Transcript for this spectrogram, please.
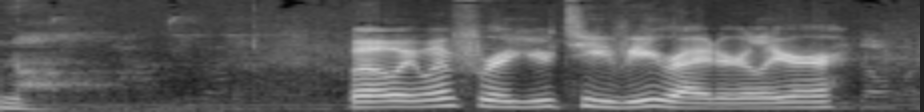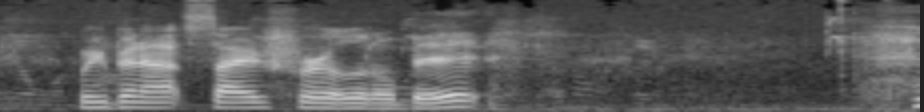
No. Well, we went for a UTV ride earlier. We've been outside for a little bit.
